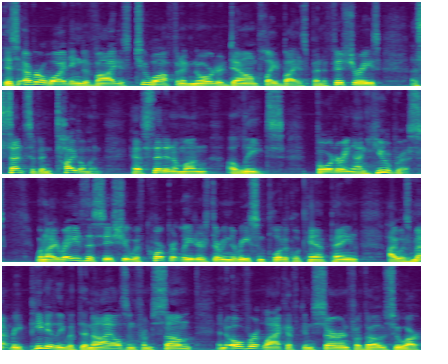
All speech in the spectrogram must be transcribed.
This ever widening divide is too often ignored or downplayed by its beneficiaries. A sense of entitlement has set in among elites, bordering on hubris. When I raised this issue with corporate leaders during the recent political campaign, I was met repeatedly with denials and from some, an overt lack of concern for those who are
